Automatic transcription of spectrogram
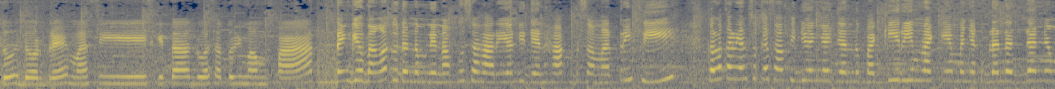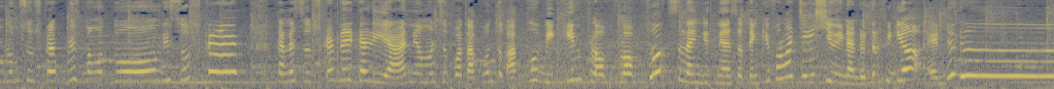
Tuh Dordrecht masih sekitar 2154 thank you banget udah nemenin aku seharian di Den Haag bersama Trivi. Kalau kalian suka sama videonya jangan lupa kirim like yang banyak ke Belanda. Dan yang belum subscribe please banget dong di subscribe karena subscribe dari kalian yang mensupport aku untuk aku bikin vlog-vlog vlog selanjutnya. So thank you for watching. See you in another video. And dadah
